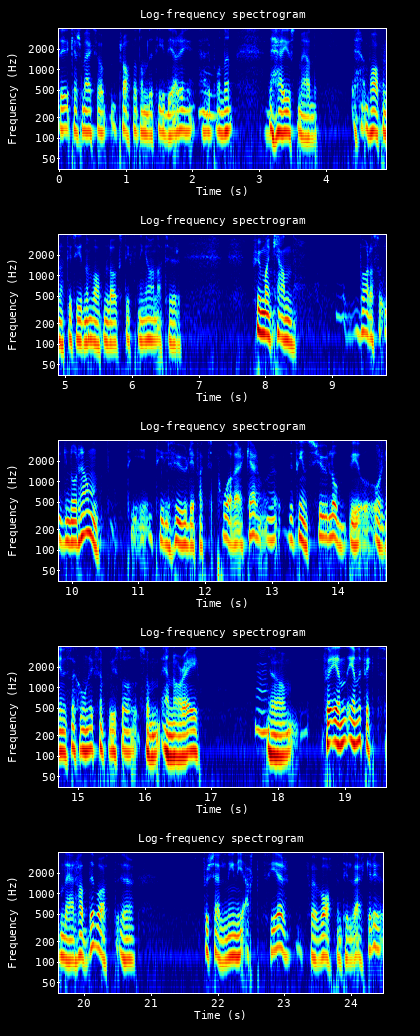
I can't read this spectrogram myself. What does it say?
det kanske märks, jag har pratat om det tidigare här i mm. podden. Det här just med vapenattityden och vapenlagstiftning och annat. Hur, hur man kan vara så ignorant till, till, hur det faktiskt påverkar. Det finns ju lobbyorganisationer exempelvis som NRA. Mm. för en, en effekt som det här hade var att uh, försäljningen i aktier för vapentillverkare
